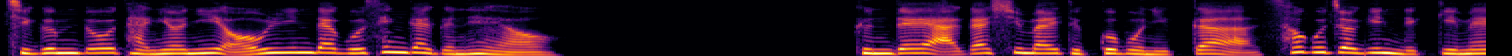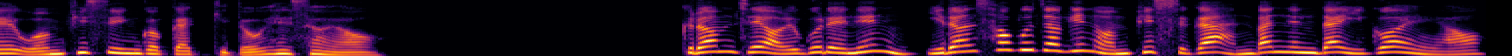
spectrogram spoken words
지금도 당연히 어울린다고 생각은 해요. 근데 아가씨 말 듣고 보니까 서구적인 느낌의 원피스인 것 같기도 해서요. 그럼 제 얼굴에는 이런 서구적인 원피스가 안 받는다 이거예요.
